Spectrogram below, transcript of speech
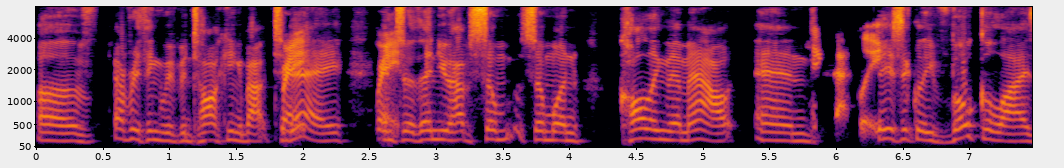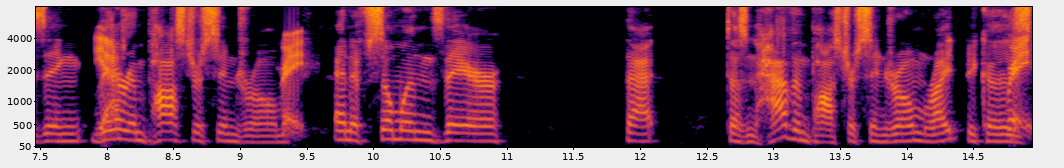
of everything we've been talking about Right, today. And so then you have some someone calling them out and exactly. basically vocalizing their imposter syndrome. Right. And if someone's there that doesn't have imposter syndrome, right? Because Right.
